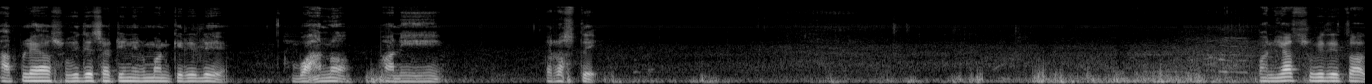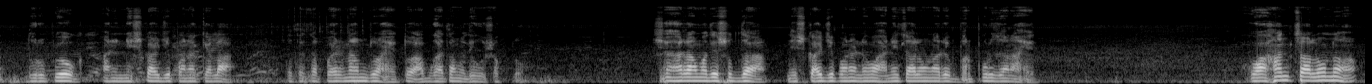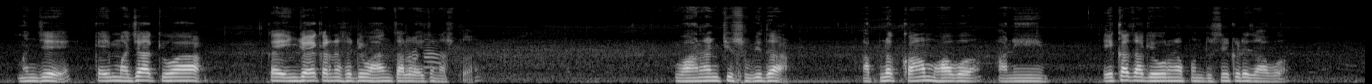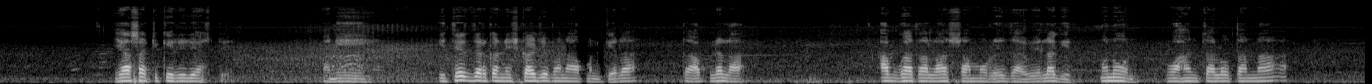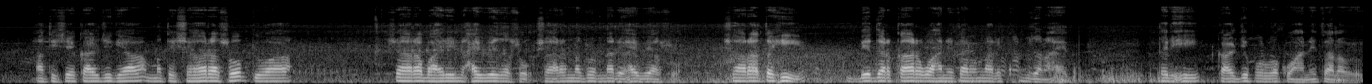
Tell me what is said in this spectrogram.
आपल्या सुविधेसाठी निर्माण केलेले वाहनं आणि रस्ते. पण याच सुविधेचा दुरुपयोग आणि निष्काळजीपणा केला तर त्याचा परिणाम जो आहे तो अपघातामध्ये होऊ शकतो. शहरामध्ये सुद्धा निष्काळजीपणाने वाहने चालवणारे भरपूर जण आहेत. वाहन चालवणं म्हणजे काही मजा किंवा काही एन्जॉय करण्यासाठी वाहन चालवायचं नसतं. वाहनांची सुविधा आपलं काम व्हावं आणि एका जागेवरून आपण दुसरीकडे जावं यासाठी केलेली असते. आणि इथेच जर का निष्काळजीपणा आपण केला तर आपल्याला अपघाताला सामोरे जावे लागेल. म्हणून वाहन चालवताना अतिशय काळजी घ्या. मग ते शहर असो किंवा शहराबाहेरील हायवेज असो शहरांना जोडणारे हायवे असो शहरातही बेदरकार वाहने चालवणारे खूप जण आहेत. तरीही काळजीपूर्वक वाहने चालवावी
